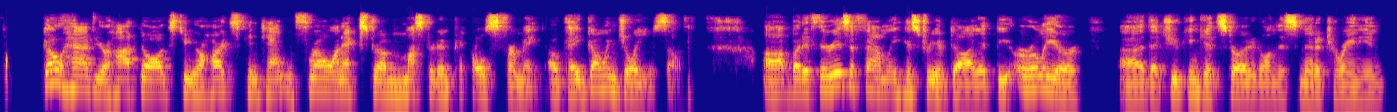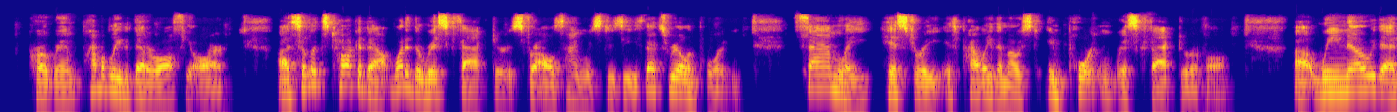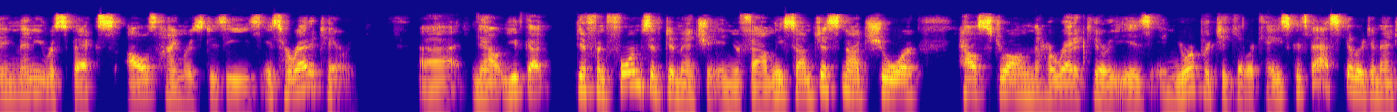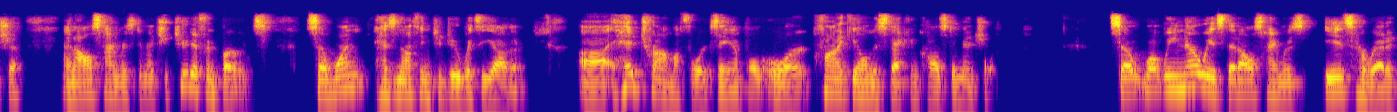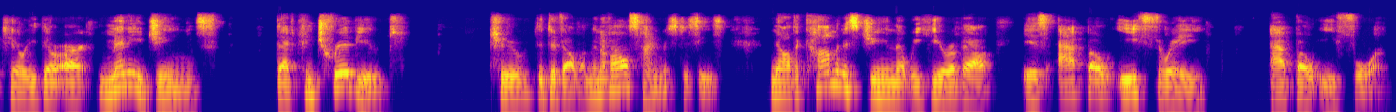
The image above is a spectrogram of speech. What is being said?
go have your hot dogs to your heart's content and throw on extra mustard and pickles for me. Okay, go enjoy yourself. Uh, but if there is a family history of diet, the earlier uh, that you can get started on this Mediterranean program, probably the better off you are. Uh, so let's talk about what are the risk factors for Alzheimer's disease. That's real important. Family history is probably the most important risk factor of all. Uh, we know that in many respects, Alzheimer's disease is hereditary. Uh, now, you've got different forms of dementia in your family, so I'm just not sure how strong the hereditary is in your particular case, because vascular dementia and Alzheimer's dementia, two different birds. So one has nothing to do with the other. Uh, head trauma, for example, or chronic illness that can cause dementia. So what we know is that Alzheimer's is hereditary. There are many genes that contribute to the development of Alzheimer's disease. Now, the commonest gene that we hear about is ApoE3, ApoE4.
